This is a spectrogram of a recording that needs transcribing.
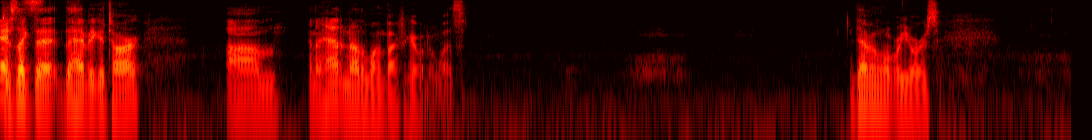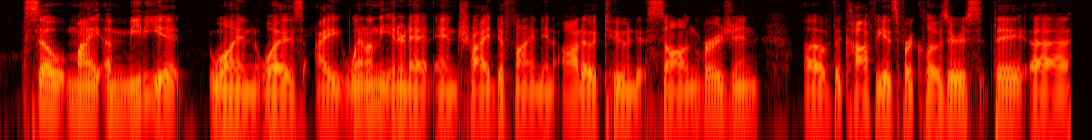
just like the the heavy guitar. Um, and I had another one, but I forget what it was. Devon, what were yours? So my immediate one was I went on the internet and tried to find an auto-tuned song version of the "Coffee is for Closers" the uh,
